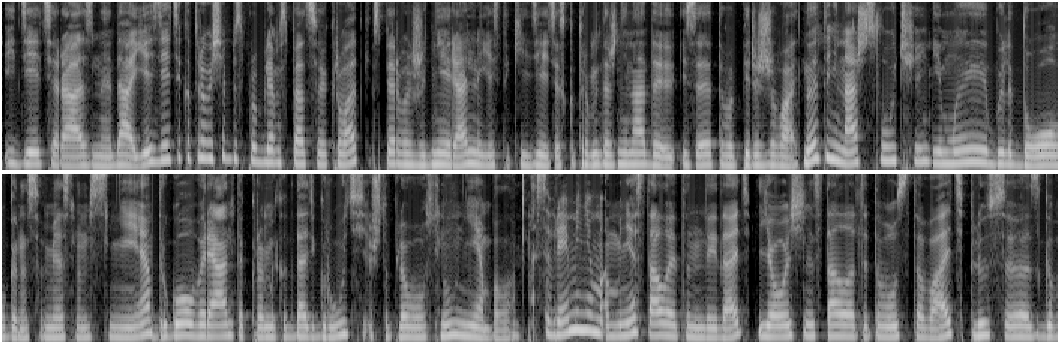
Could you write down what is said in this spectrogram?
И дети разные, да. Есть дети, которые вообще без проблем спят в своей кроватке. С первых же дней реально есть такие дети, с которыми даже не надо из-за этого переживать. Но это не наш случай. И мы были долго на совместном сне. Другого варианта, кроме как дать грудь, чтобы Лёва уснул, не было. Со временем мне стало это надоедать. Я очень стала от этого уставать. Плюс э, с ГВ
